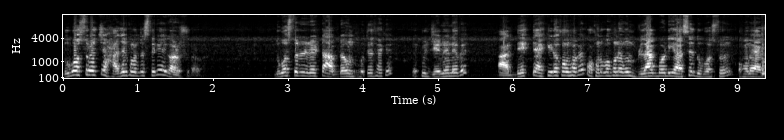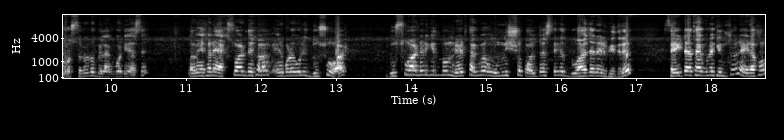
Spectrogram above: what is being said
দু বছর হচ্ছে হাজার পঞ্চাশ থেকে এগারোশো টাকা। দু বছরের রেটটা আপ ডাউন হতে থাকে, একটু জেনে নেবে। আর দেখতে একই রকম হবে, কখনো কখনো এমন ব্ল্যাক বডি আসে দু বছরের কখনো এক বছরেরও ব্ল্যাক বডি আসে। তো আমি এখানে একশো আট দেখালাম, এরপরে বলি দুশো ওয়াট দুশো আটের কিন্তু রেট থাকবে উনিশশো পঞ্চাশ থেকে দু হাজারের ভিতরে। সেইটা থাকবে কিন্তু এরকম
